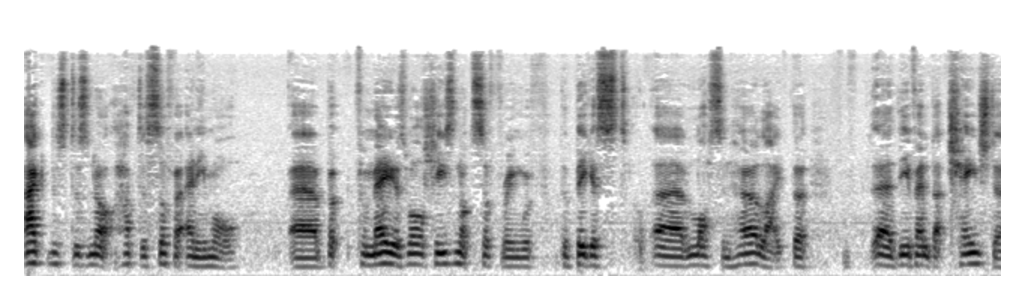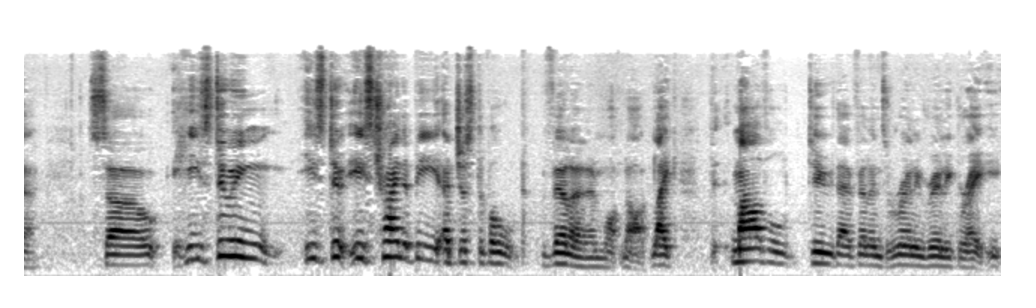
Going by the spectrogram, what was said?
Agnes does not have to suffer anymore, uh, but for May as well, she's not suffering with the biggest uh, loss in her life, the uh, the event that changed her. So he's doing, he's do, he's trying to be a adjustable villain and whatnot. Like Marvel do their villains really, really great.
